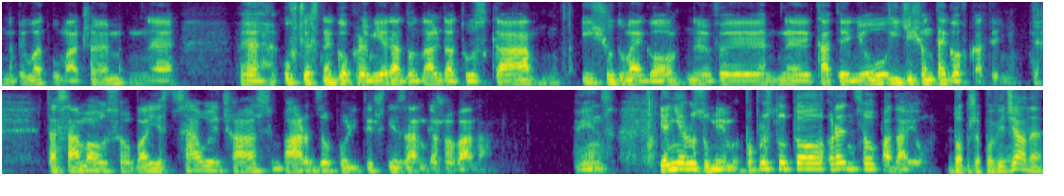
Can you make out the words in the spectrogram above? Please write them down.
była tłumaczem ówczesnego premiera Donalda Tuska i siódmego w Katyniu i dziesiątego w Katyniu. Ta sama osoba jest cały czas bardzo politycznie zaangażowana. Więc ja nie rozumiem, po prostu to ręce opadają. Dobrze powiedziane,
